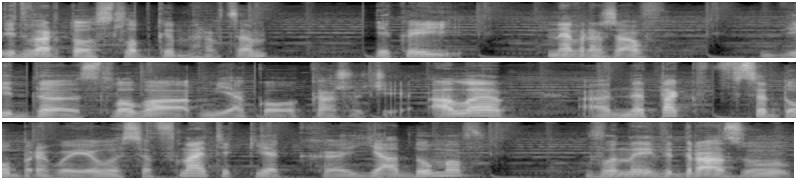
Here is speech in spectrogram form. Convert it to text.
відверто слабким гравцем, який не вражав від е, слова м'яко кажучи. Але е, не так все добре виявилося в Fnatic, як я думав. Вони відразу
